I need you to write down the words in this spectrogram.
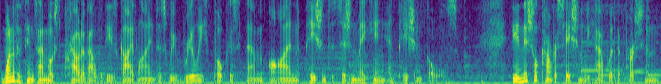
One of the things I'm most proud about with these guidelines is we really focus them on patient decision making and patient goals. The initial conversation we have with a person,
